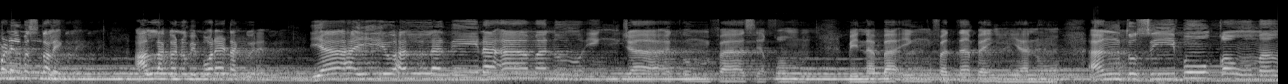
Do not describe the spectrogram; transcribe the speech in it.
বানুল মুস্তালিক! আল্লাহ নবী, পরে অ্যাটাক করেন। ইয়া আইয়ুহাল্লাযীনা আমানু ইন জাআকুম ফাসিকুম বিনাবাইন ফাতাবায়ানু আন তুসিবু কওমান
